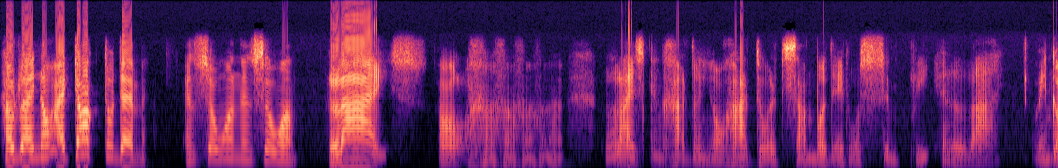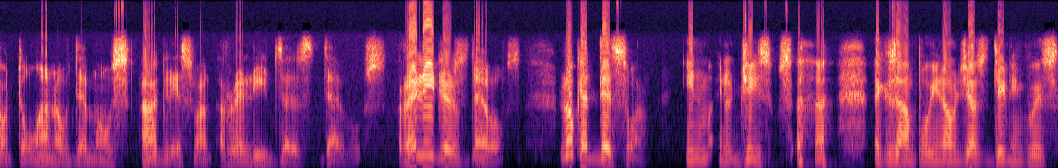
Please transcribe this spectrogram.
How do I know? I talk to them, and so on and so on. Lies. Oh, lies can harden your heart towards somebody. It was simply a lie. We go to one of the most ugliest one, religious devils. Religious devils. Look at this one in, in Jesus. Example, you know, just dealing with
